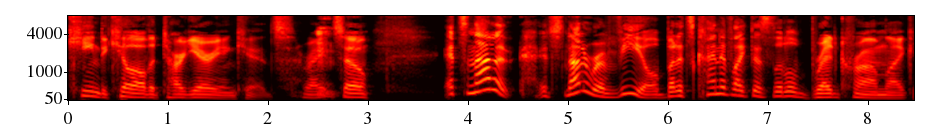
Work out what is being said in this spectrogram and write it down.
keen to kill all the Targaryen kids, right? So it's not a it's not a reveal, but it's kind of like this little breadcrumb like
